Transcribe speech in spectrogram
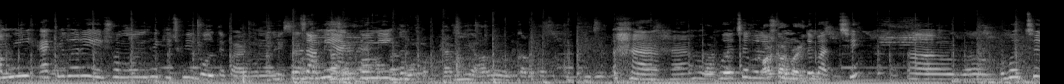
আমি একেবারে এই সম্বন্ধে কিছুই বলতে পারব না বিকজ আমি একদমই হ্যাঁ হ্যাঁ হয়েছে বলে শুনতে পাচ্ছি। হচ্ছে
